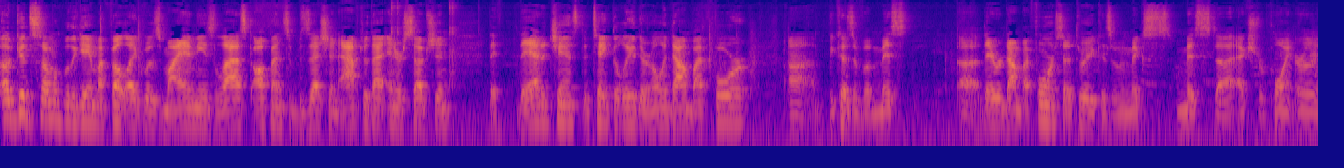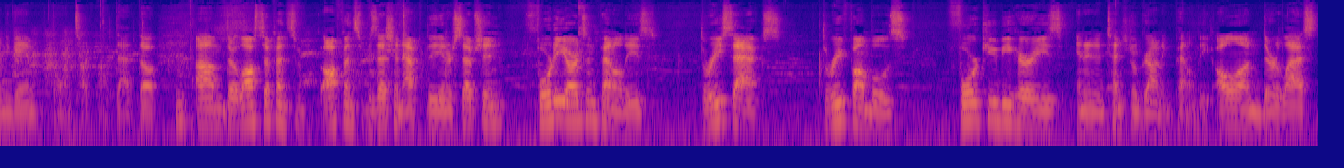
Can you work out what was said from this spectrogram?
a good sum up of the game I felt like was Miami's last offensive possession after that interception. They, they had a chance to take the lead. They were only down by four uh, because of a missed Uh, they were down by four instead of three because of a mix, missed uh, extra point earlier in the game. Don't want to talk about that though. Um, their lost offensive offensive possession after the interception, 40 yards in penalties, three sacks, three fumbles, four QB hurries, and an intentional grounding penalty, all on their last,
